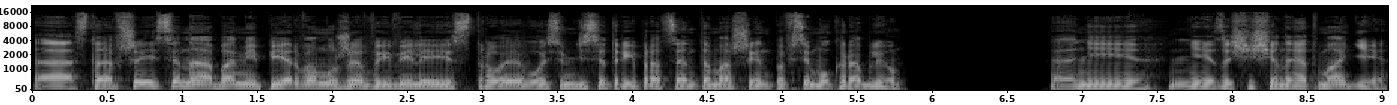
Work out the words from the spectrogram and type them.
А оставшиеся на Обаме первом уже вывели из строя 83% машин по всему кораблю. Они не защищены от магии,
